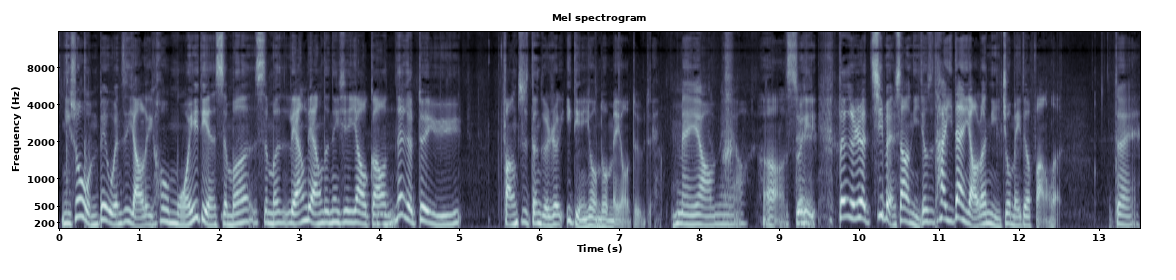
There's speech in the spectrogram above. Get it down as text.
你说我们被蚊子咬了以后抹一点什么什么凉凉的那些药膏，那个对于防治登革热一点用都没有，对不对？没有没有啊，所以登革热基本上你就是它一旦咬了你就没得防了。对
